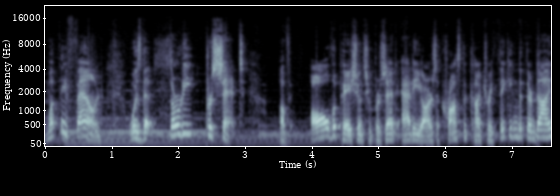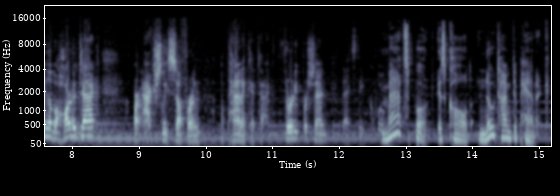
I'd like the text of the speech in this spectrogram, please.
What they found was that 30% of all the patients who present at ERs across the country thinking that they're dying of a heart attack are actually suffering a panic attack. 30%, that's the equivalent. Matt's book is called No Time to Panic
